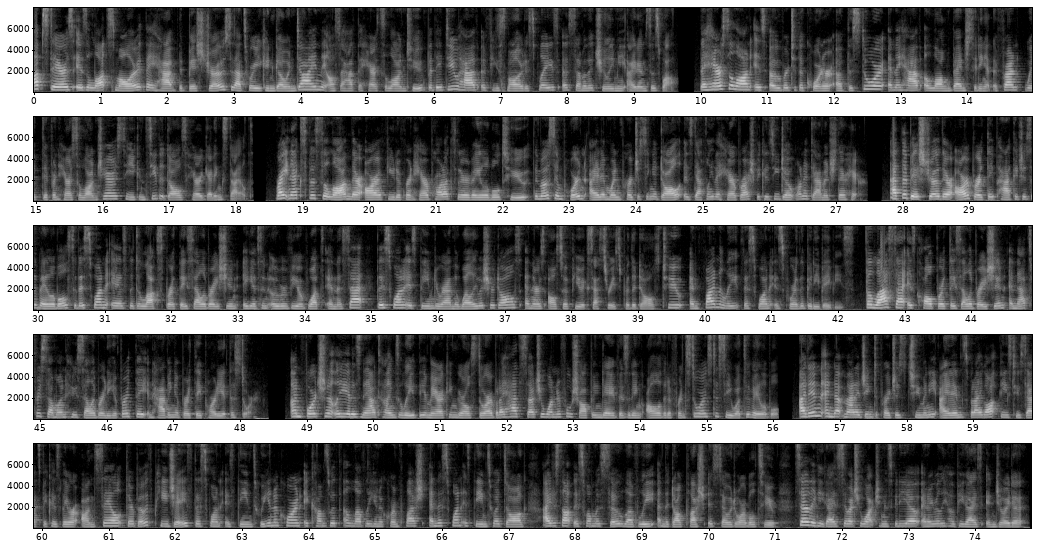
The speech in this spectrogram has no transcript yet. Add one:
Upstairs is a lot smaller. They have the bistro, so that's where you can go and dine. They also have the hair salon too, but they do have a few smaller displays of some of the Truly Me items as well. The hair salon is over to the corner of the store and they have a long bench sitting at the front with different hair salon chairs so you can see the doll's hair getting styled. Right next to the salon, there are a few different hair products that are available too. The most important item when purchasing a doll is definitely the hairbrush because you don't want to damage their hair. At the bistro, there are birthday packages available. So this one is the deluxe birthday celebration. It gives an overview of what's in the set. This one is themed around the Wellie Wisher dolls, and there's also a few accessories for the dolls too. And finally, this one is for the Bitty Babies. The last set is called Birthday Celebration, and that's for someone who's celebrating a birthday and having a birthday party at the store. Unfortunately, it is now time to leave the American Girl store, but I had such a wonderful shopping day visiting all of the different stores to see what's available. I didn't end up managing to purchase too many items, but I got these two sets because they were on sale. They're both PJs. This one is themed to a unicorn. It comes with a lovely unicorn plush, and this one is themed to a dog. I just thought this one was so lovely, and the dog plush is so adorable too. So thank you guys so much for watching this video, and I really hope you guys enjoyed it.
